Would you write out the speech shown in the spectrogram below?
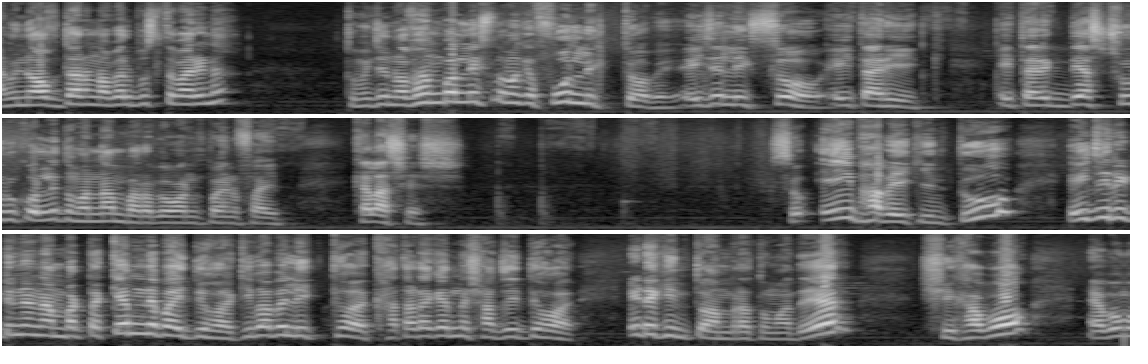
আমি নভ দ্বারা নভেল বুঝতে পারি না? তুমি যে নভেম্বর লিখছো, তোমাকে ফুল লিখতে হবে। এই যে লিখছো, এই তারিখ এই তারিখ দিয়ে শুরু করলে তোমার নাম্বার হবে ওয়ান পয়েন্ট ফাইভ খেলা শেষ। সো এইভাবেই কিন্তু এই যে রিটার্নের নাম্বারটা কেমনে পাইতে হয়, কীভাবে লিখতে হয়, খাতাটা কেমনে সাজাইতে হয়, এটা কিন্তু আমরা তোমাদের শেখাবো। এবং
